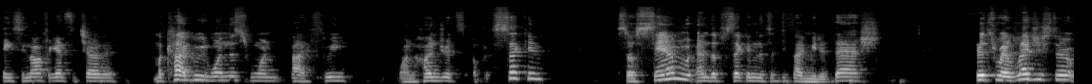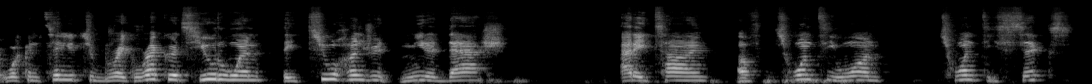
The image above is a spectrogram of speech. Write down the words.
facing off against each other. Makai Green won this one by three one hundredths of a second. So Sam would end up second in the 55 meter dash. Fitzroy Legister will continue to break records. He would win the 200 meter dash at a time of 21 26.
